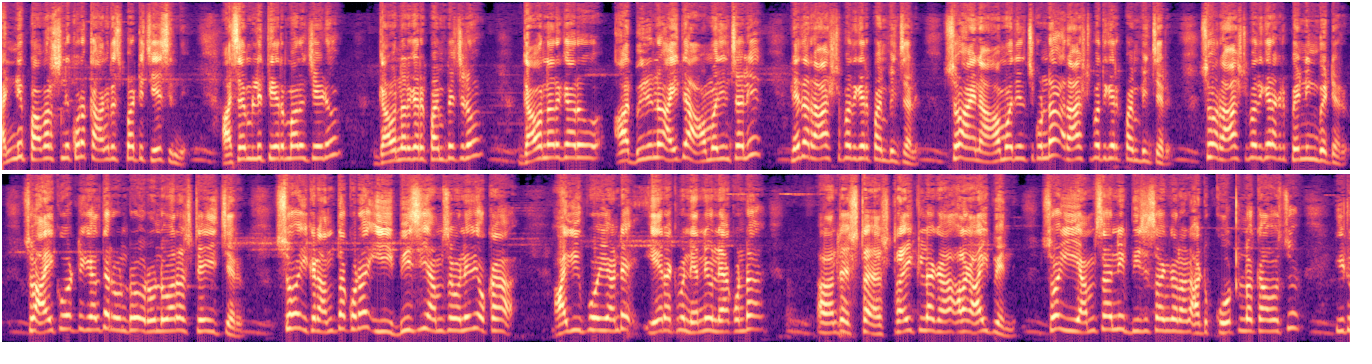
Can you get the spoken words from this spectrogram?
అన్ని పవర్స్ని కూడా కాంగ్రెస్ పార్టీ చేసింది. అసెంబ్లీ తీర్మానం చేయడం గవర్నర్ గారికి పంపించడం గవర్నర్ గారు ఆ బిల్లును అయితే ఆమోదించాలి లేదా రాష్ట్రపతి గారికి పంపించాలి. సో ఆయన ఆమోదించకుండా రాష్ట్రపతి గారికి పంపించారు. సో రాష్ట్రపతి గారు అక్కడ పెండింగ్ పెట్టారు. సో హైకోర్టుకి వెళ్తే రెండు రెండు వారాలు స్టే ఇచ్చారు. సో ఇక్కడ అంతా కూడా ఈ బీసీ అంశం అనేది ఒక ఆగిపోయి అంటే ఏ రకమైన నిర్ణయం లేకుండా అంటే స్ట్రైక్ లాగా అలా ఆగిపోయింది. సో ఈ అంశాన్ని బీసీ సంఘాలు అటు కోర్టులో కావచ్చు ఇటు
